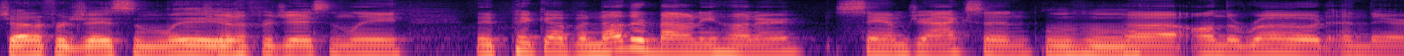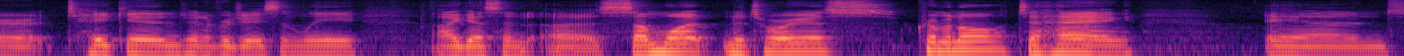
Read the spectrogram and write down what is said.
jennifer jason lee Jennifer Jason Lee. They pick up another bounty hunter, Sam Jackson, Mm-hmm. uh, on the road, and they're taking Jennifer Jason Lee, I guess, a somewhat notorious criminal, to hang. And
